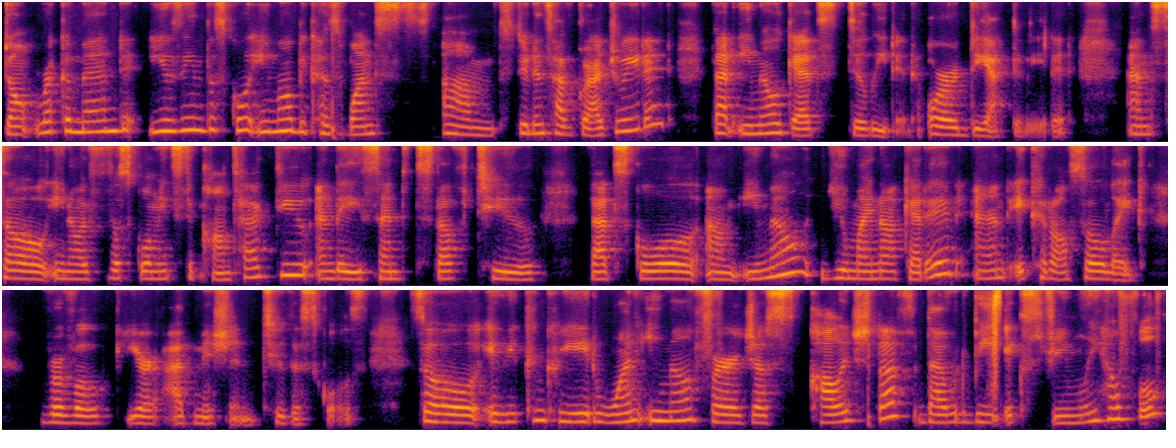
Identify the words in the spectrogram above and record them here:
don't recommend using the school email because once um, students have graduated, that email gets deleted or deactivated. And so, you know, if the school needs to contact you and they send stuff to that school um, email, you might not get it. And it could also like revoke your admission to the schools. So if you can create one email for just college stuff, that would be extremely helpful.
